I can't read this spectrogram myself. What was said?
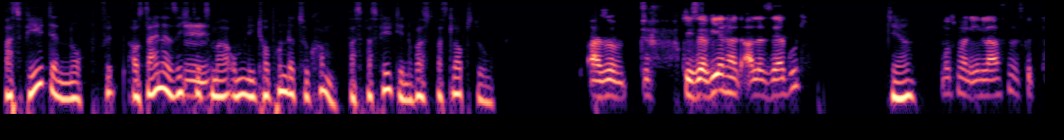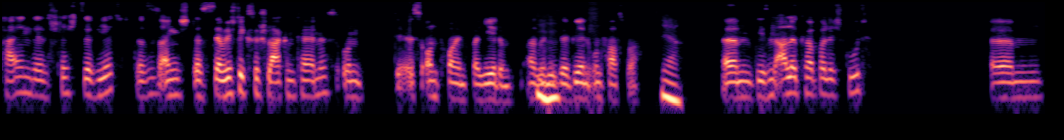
was fehlt denn noch für, aus deiner Sicht Mhm. jetzt mal, um in die Top 100 zu kommen? Was, was fehlt dir noch? Was, was glaubst du? Also die servieren halt alle sehr gut, Ja, muss man ihnen lassen. Es gibt keinen, der schlecht serviert. Das ist eigentlich das ist der wichtigste Schlag im Tennis und der ist on point bei jedem. Also die Mhm. servieren unfassbar. ja, Ähm, die sind alle körperlich gut. Ähm,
